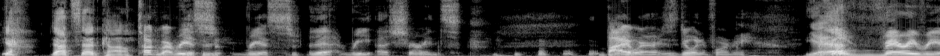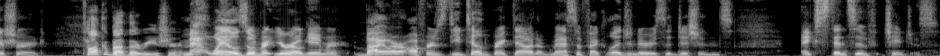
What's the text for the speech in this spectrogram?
Yeah. That said, Kyle. Talk about reass- reass- yeah, reassurance. Bioware is doing it for me. I Yeah. feel very reassured. Talk about that reassurance. Matt Wales over at Eurogamer. BioWare offers detailed breakdown of Mass Effect Legendary's Edition's extensive changes.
